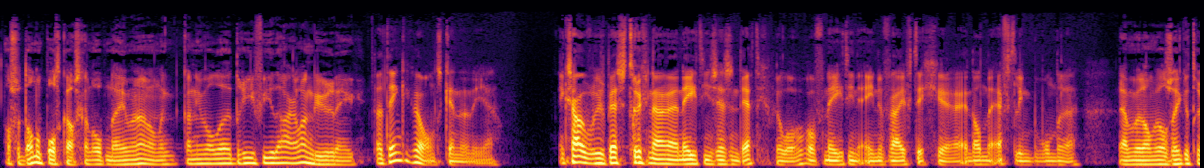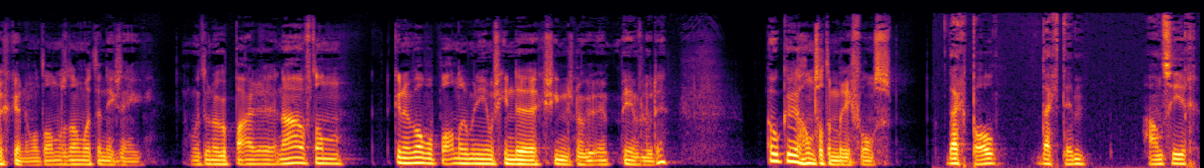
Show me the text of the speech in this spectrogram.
Als we dan een podcast gaan opnemen, nou, dan kan die wel eh, drie, vier dagen lang duren, denk ik. Dat denk ik wel, ons kennende, ja. Ik zou overigens best terug naar eh, 1936 willen hoor, of 1951 eh, en dan de Efteling bewonderen. Ja, maar we dan wel zeker terug kunnen, want anders dan wordt er niks, denk ik. Dan moeten we nog een paar... eh, nou, of dan kunnen we wel op een andere manier misschien de geschiedenis nog beïnvloeden. Ook eh, Hans had een bericht voor ons. Dag Paul, dag Tim, Hans hier.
